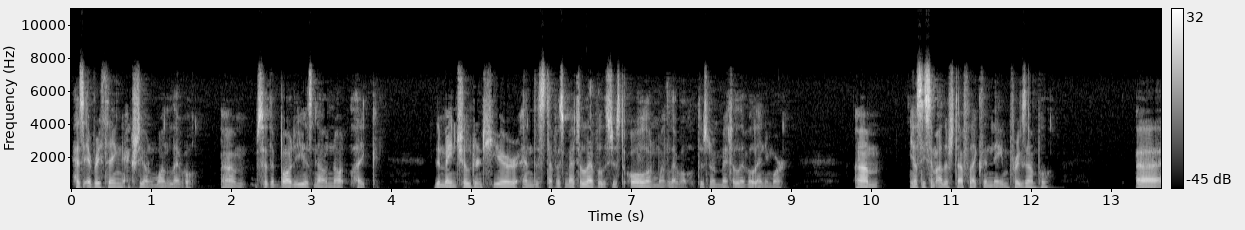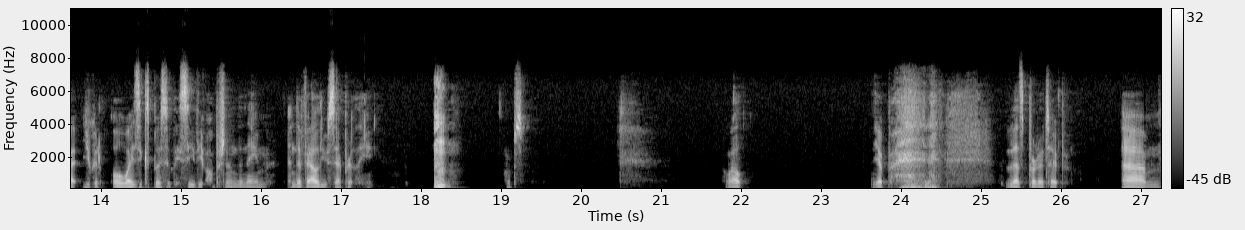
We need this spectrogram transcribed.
has everything actually on one level. Um, so the body is now not like the main children here and the stuff is meta level is just all on one level. There's no meta level anymore. Um, you'll see some other stuff like the name, for example. Uh, you could always explicitly see the option in the name and the value separately. Oops. Well, yep, that's prototype. Um,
